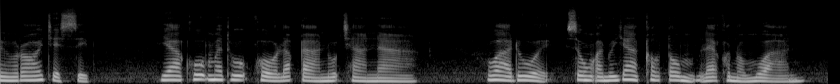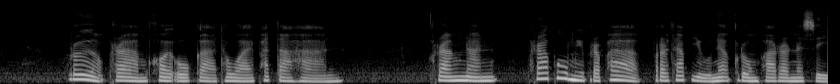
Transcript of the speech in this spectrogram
หนึ่งร้อยเจ็ดสิบยาคุมทุโคลกานุชานา ว่าด้วยทรงอนุญาตเข้าต้มและขนมหวาน เรื่องพราหมณ์คอยโอกาสถวายพัตาหาร ครั้งนั้น พระผู้มีพระภาคประทับอยู่ณกรุงพาราณสี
